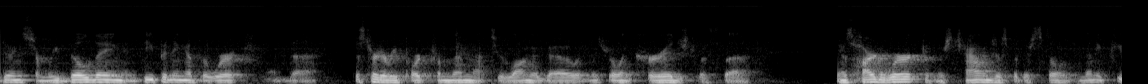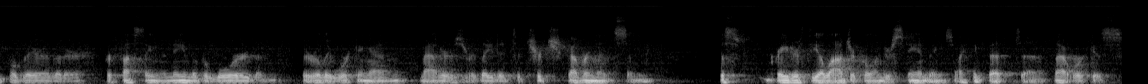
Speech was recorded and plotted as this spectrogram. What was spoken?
doing some rebuilding and deepening of the work. And uh, just heard a report from them not too long ago and was real encouraged with uh, you know, it's hard work and there's challenges, but there's still many people there that are professing the name of the Lord and they're really working on matters related to church governance and just greater theological understanding. So I think that uh, that work is,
